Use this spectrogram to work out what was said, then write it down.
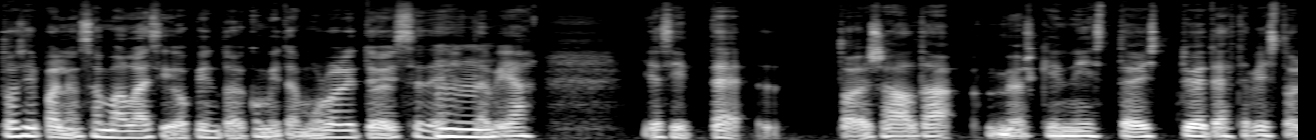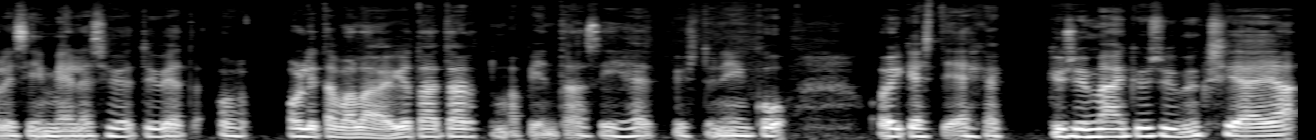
tosi paljon samanlaisia opintoja kuin mitä mulla oli töissä tehtäviä. Mm. Ja sitten toisaalta myöskin niistä töistä, työtehtävistä oli siinä mielessä hyötyä, että oli tavallaan jotain tarttumapintaa siihen, että pystyi niin kuin oikeasti ehkä kysymään kysymyksiä ja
